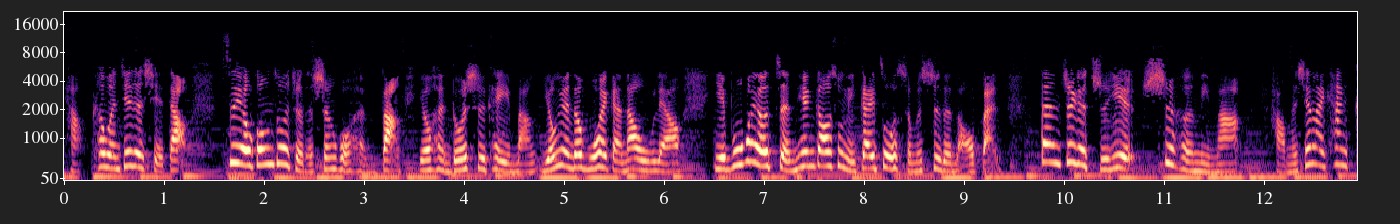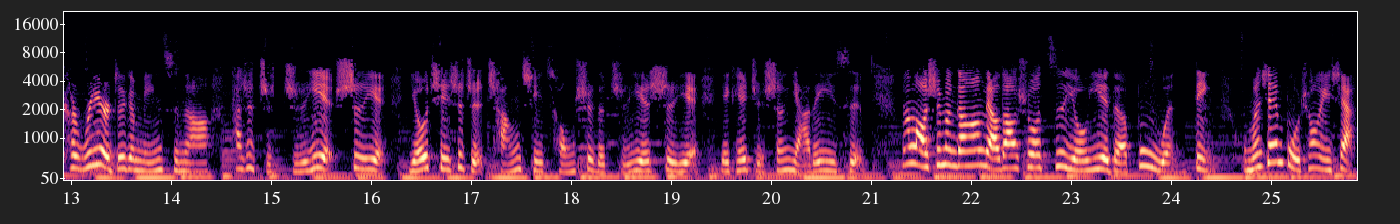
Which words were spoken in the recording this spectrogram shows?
好，课文接着写道：自由工作者的生活很棒，有很多事可以忙，永远都不会感到无聊，也不会有整天告诉你该做什么事的老板。但这个职业适合你吗？好，我们先来看 career 这个名词呢，它是指职业、事业，尤其是指长期从事的职业事业，也可以指生涯的意思。那老师们刚刚聊到说自由业的不稳定，我们先补充一下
